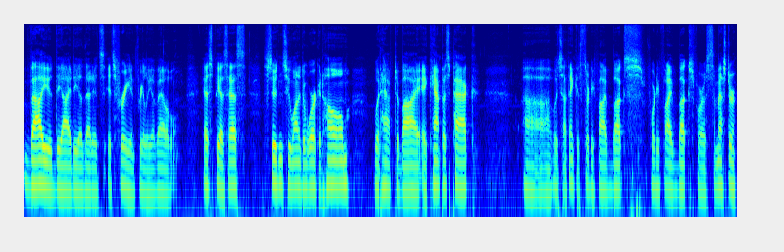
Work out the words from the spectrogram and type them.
valued the idea that it's it's free and freely available. SPSS students who wanted to work at home would have to buy a campus pack, uh, which I think is 35 bucks, 45 bucks for a semester.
